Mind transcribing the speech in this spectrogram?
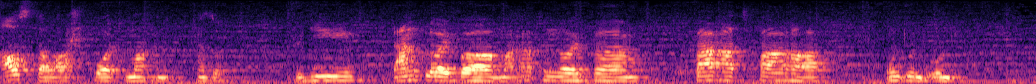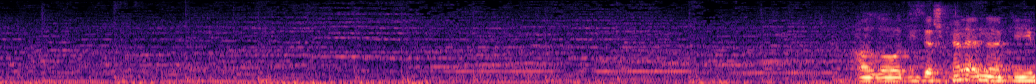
Ausdauersport machen. Also für die Langläufer, Marathonläufer, Fahrradfahrer und und und. Also diese schnelle Energie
